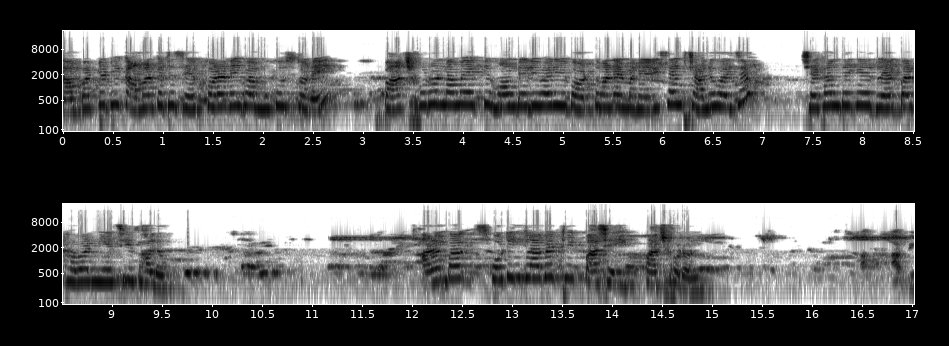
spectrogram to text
নাম্বারটা ঠিক আমার কাছে সেভ করা নেই বা মুখস্থ নেই। পাঁচ ফোড়ন নামে একটি হোম ডেলিভারি বর্তমানে মানে রিসেন্ট চালু হয়েছে। সেখান থেকে দু একবার খাবার নিয়েছি, ভালো। আরামবাগ স্পোর্টিং ক্লাবের ঠিক পাশেই পাঁচ ফোড়ন আপনি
